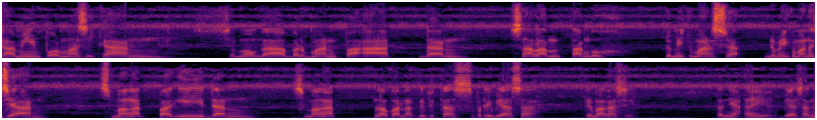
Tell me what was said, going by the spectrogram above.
kami informasikan. Semoga bermanfaat dan salam tangguh demi kemanusia, demi kemanusiaan. Semangat pagi dan semangat melakukan aktivitas seperti biasa. Terima kasih. Tanya, eh, biasanya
